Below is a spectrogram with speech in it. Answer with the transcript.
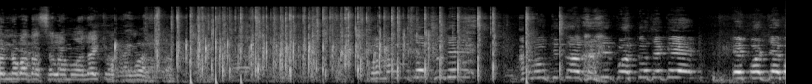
ধন্যবাদ। আসসালামু আলাইকুম। আমন্ত্রিত পক্ষ থেকে এই পর্যায়ে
